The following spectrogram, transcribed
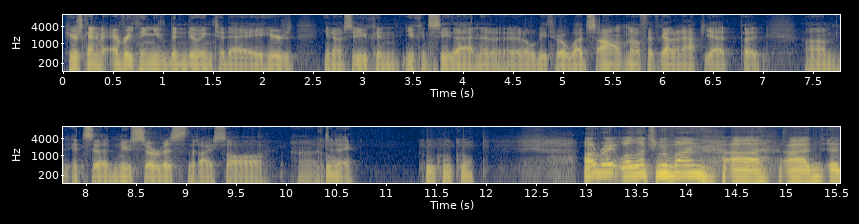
here's kind of everything you've been doing today. Here's you know so you can you can see that and it, will be through a website. I don't know if they've got an app yet, but um, it's a new service that I saw uh, cool. today. Cool, cool, cool. All right, well let's move on. Uh, uh, uh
